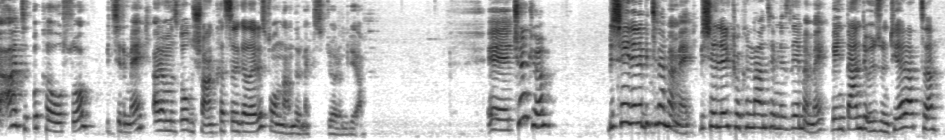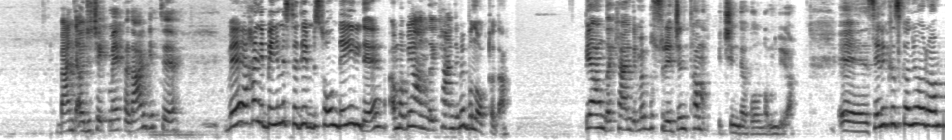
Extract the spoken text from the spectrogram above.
Ve artık bu kaosu bitirmek, aramızda oluşan kasırgaları sonlandırmak istiyorum diyor. E, çünkü bir şeyleri bitirememek, bir şeyleri kökünden temizleyememek ben, bende üzüntü yarattı. Ben de acı çekmeye kadar gitti. Ve hani benim istediğim bir son değildi ama bir anda kendimi bu noktada. Bir anda kendimi bu sürecin tam içinde buldum diyor. Ee, seni kıskanıyorum,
